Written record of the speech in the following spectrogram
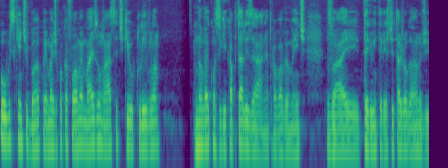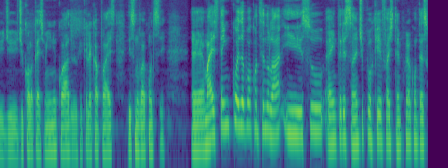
ou o esquente banco aí, mas de qualquer forma é mais um asset que o Cleveland não vai conseguir capitalizar, né? Provavelmente vai ter o interesse de estar tá jogando, de, de, de, colocar esse menino em quadro, ver o que, que ele é capaz, isso não vai acontecer. É, mas tem coisa boa acontecendo lá e isso é interessante porque faz tempo que não acontece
